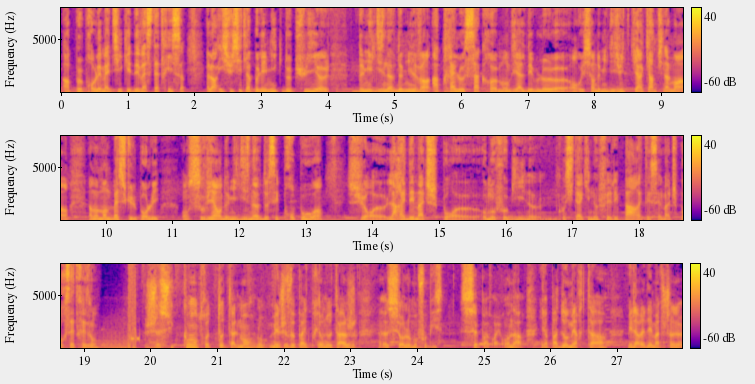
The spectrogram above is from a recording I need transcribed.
un peu problématiques et dévastatrices. Alors, il suscite la polémique depuis 2019-2020, euh, après le sacre mondial des Bleus euh, en Russie en 2018, qui incarne finalement un moment de bascule pour lui. On se souvient en 2019 de ses propos hein, sur euh, l'arrêt des matchs pour homophobie. Il, il considérait qu'il ne fallait pas arrêter ces matchs pour cette raison. Je suis contre totalement, mais je ne veux pas être pris en otage euh, sur l'homophobie. C'est pas vrai. Il n'y a, pas d'omerta, mais l'arrêt des matchs euh,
